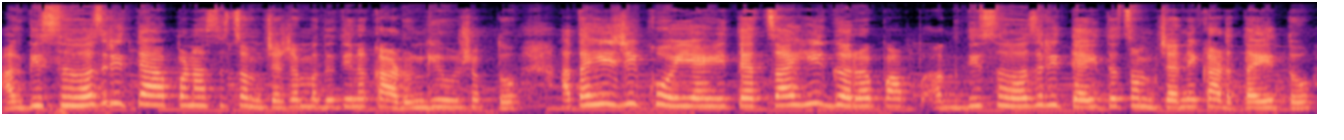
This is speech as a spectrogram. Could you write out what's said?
अगदी सहजरित्या आपण असं चमच्याच्या मदतीनं काढून घेऊ शकतो. आता ही जी कोई आहे त्याचाही गरब आप अगदी सहजरित्या इथं चमच्याने काढता येतो.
